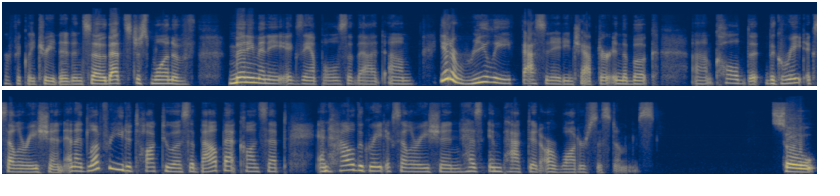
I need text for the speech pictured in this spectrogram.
perfectly treated and so that's just one of many many examples of that um, you had a really fascinating chapter in the book um, called the, the great acceleration and i'd love for you to talk to us about that concept and how the great acceleration has impacted our water systems so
